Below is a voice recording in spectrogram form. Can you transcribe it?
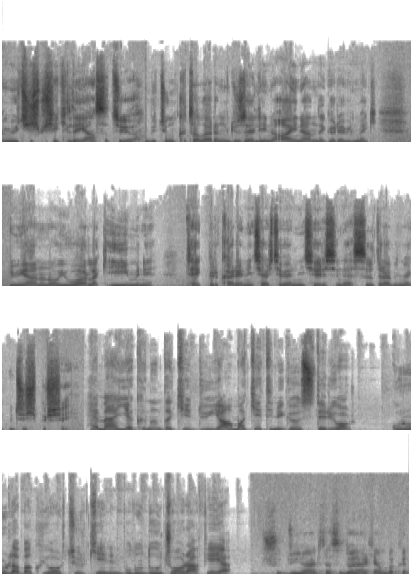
müthiş bir şekilde yansıtıyor. Bütün kıtaların güzelliğini aynı anda görebilmek, dünyanın o yuvarlak eğimini tek bir karenin çerçevenin içerisine sığdırabilmek müthiş bir şey. Hemen yakınındaki dünya maketini gösteriyor. Gururla bakıyor Türkiye'nin bulunduğu coğrafyaya. Şu dünya haritası dönerken bakın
